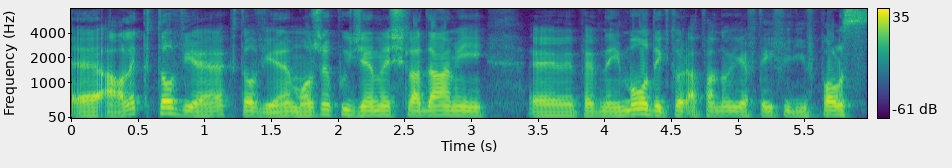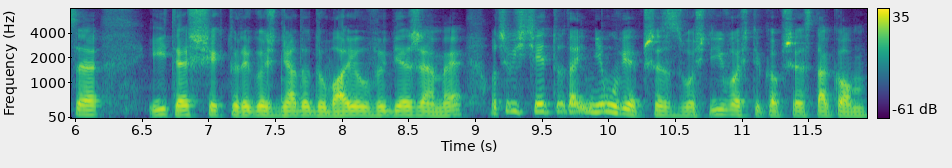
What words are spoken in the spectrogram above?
E, Ale kto wie, kto wie, może pójdziemy śladami e, pewnej mody, która panuje w tej chwili w Polsce i też się któregoś dnia do Dubaju wybierzemy. Oczywiście tutaj nie mówię przez złośliwość, tylko przez taką,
